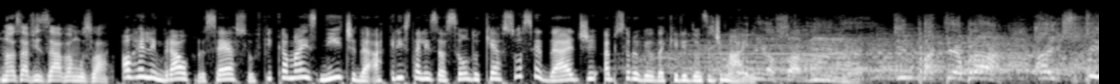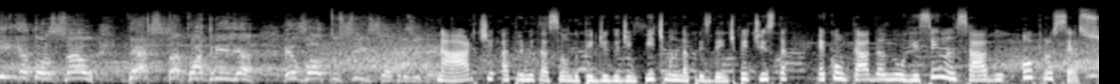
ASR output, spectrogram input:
Nós avisávamos lá. Ao relembrar o processo, fica mais nítida a cristalização do que a sociedade absorveu daquele 12 de maio. minha família e para quebrar a espinha dorsal desta quadrilha, eu volto sim, senhor presidente. Na arte, a tramitação do pedido de impeachment da presidente petista é contada no recém-lançado O Processo.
